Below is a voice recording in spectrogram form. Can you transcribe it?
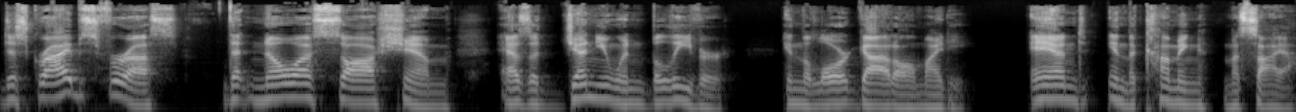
describes for us that Noah saw Shem as a genuine believer in the Lord God Almighty and in the coming Messiah.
